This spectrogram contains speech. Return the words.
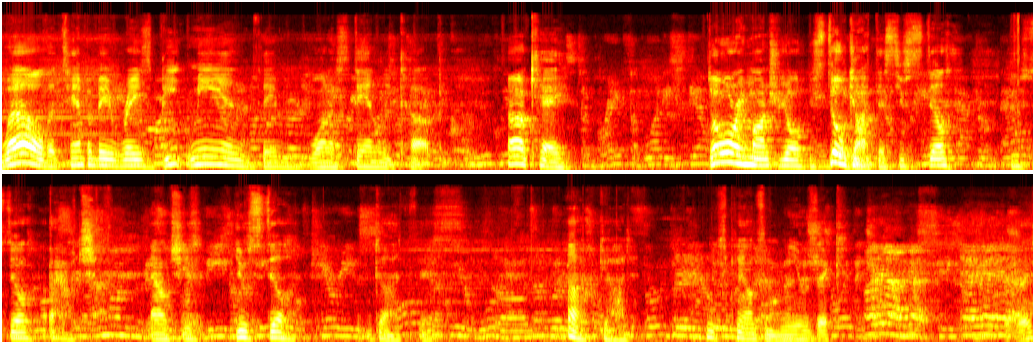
Well, the Tampa Bay Rays beat me and they won a Stanley Cup. Okay. Don't worry, Montreal. You still got this. You still, you still, ouch, ouchies. You still got this. Oh, God. Let's play on some music. Do I,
